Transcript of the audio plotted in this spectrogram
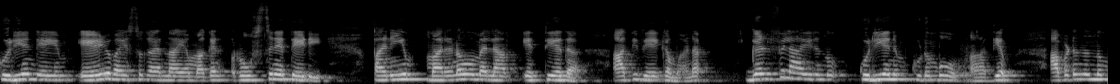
കുര്യന്റെയും ഏഴ് വയസ്സുകാരനായ മകൻ റൂഫ്സിനെ തേടി പനിയും മരണവുമെല്ലാം എത്തിയത് അതിവേഗമാണ്. ഗൾഫിലായിരുന്നു കുര്യനും കുടുംബവും ആദ്യം. അവിടെ നിന്നും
